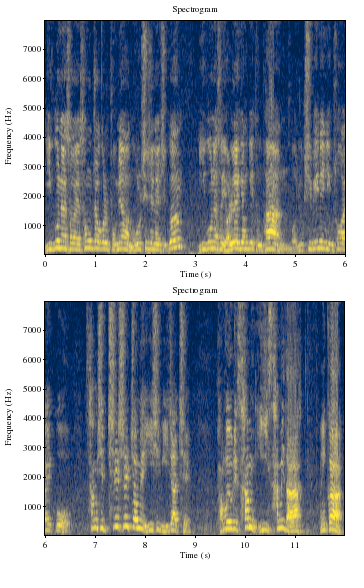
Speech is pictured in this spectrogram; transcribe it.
2군에서의 성적을 보면 올 시즌에 지금 2군에서 14경기 등판, 뭐 61이닝 소화했고 37실점에 22자체, 방어율이 3, 2, 3이다. 그러니까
